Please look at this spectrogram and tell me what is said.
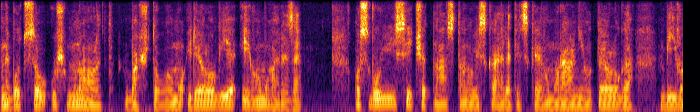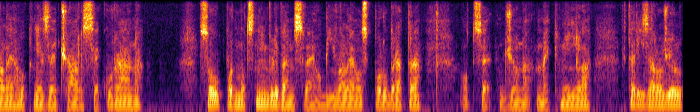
neboť jsou už mnoho let baštou homoideologie i homohereze. Osvojují si četná stanoviska heretického morálního teologa, bývalého kněze Charlesa Kurána. Jsou pod mocným vlivem svého bývalého spolubratra, otce Johna McNeila, který založil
